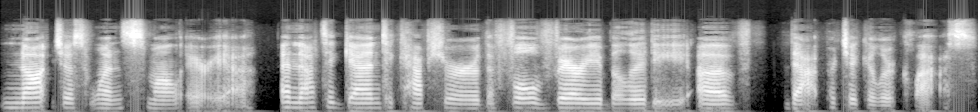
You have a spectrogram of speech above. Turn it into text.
not just one small area. And that's again to capture the full variability of that particular class.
